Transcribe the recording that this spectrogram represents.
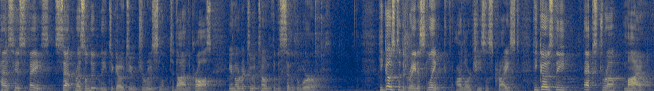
has his face set resolutely to go to Jerusalem, to die on the cross, in order to atone for the sin of the world. He goes to the greatest length, our Lord Jesus Christ. He goes the extra mile.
